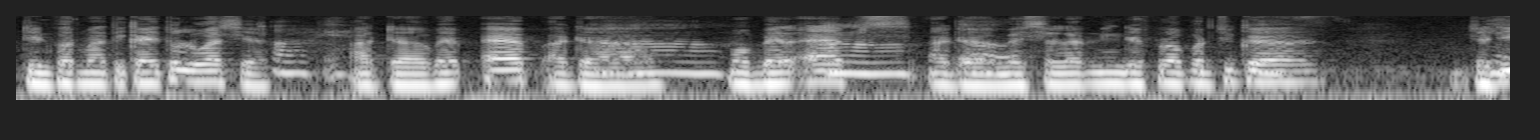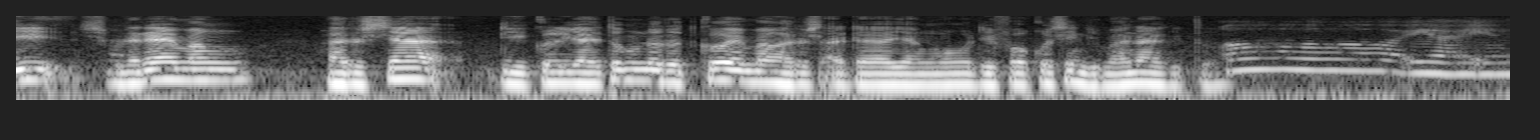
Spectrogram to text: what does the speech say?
di informatika itu luas ya. Oke. Ada web app, ada Ah, mobile apps, Ah, ada betul. machine learning developer juga. yes. Jadi Yes. sebenarnya emang harusnya di kuliah itu menurutku emang harus ada yang mau difokusin di mana gitu. Oh iya iya.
